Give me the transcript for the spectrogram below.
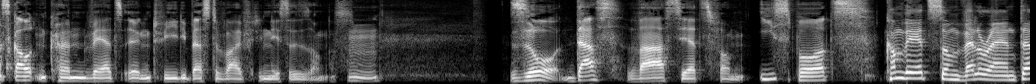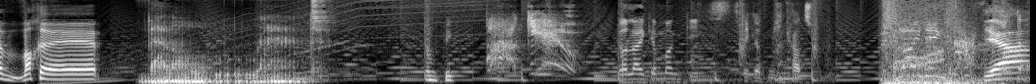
scouten können, wer jetzt irgendwie die beste Wahl für die nächste Saison ist. So, das war's jetzt vom E-Sports. Kommen wir jetzt zum Valorant der Woche. You're like a monkey. Das triggert mich Katsch. Ja.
